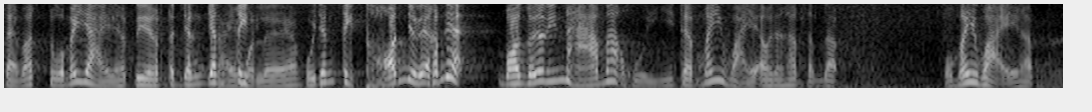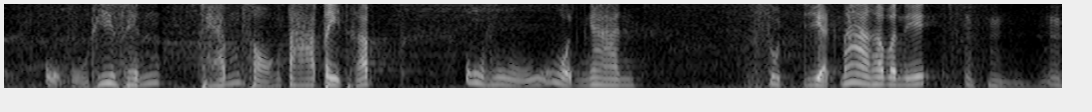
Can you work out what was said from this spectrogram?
แต่ว่าตัวไม่ใหญ่นะครับนี่ครับแต่ยังยังใส่ติดหมดเลยครับ โอ้ยังติดถอนอยู่เลยครับเนี่ย บอลตัวนี้หนามากโอ้โหอย่างนี้จะไม่ไหวเอานะครับสำหรับผมไม่ไหวครับโอ้โหพี่เซนแชมป์สองตาติดครับโอ้โหผลงานสุดเหยียดมากครับวันนี้อื้อหือ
